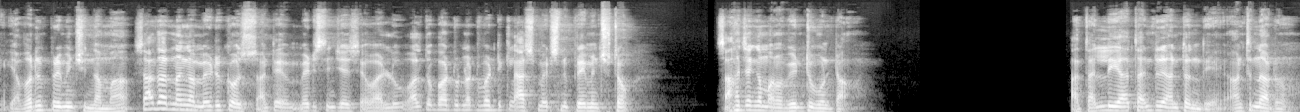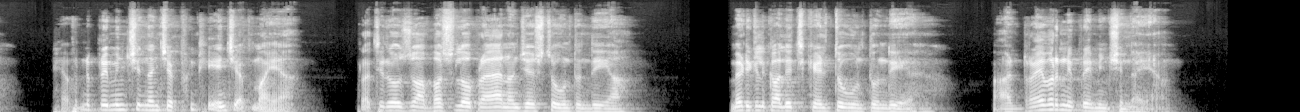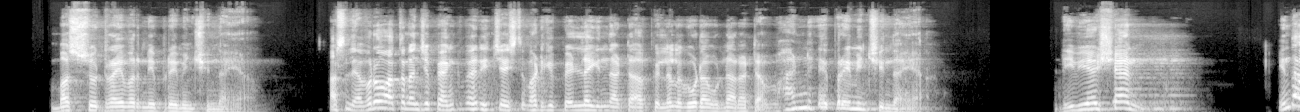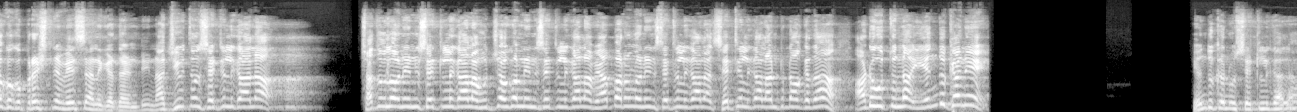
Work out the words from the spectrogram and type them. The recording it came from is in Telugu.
ఎవరిని ప్రేమించిందమ్మా? సాధారణంగా మెడికోస్ అంటే మెడిసిన్ చేసేవాళ్ళు వాళ్ళతో పాటు ఉన్నటువంటి క్లాస్మేట్స్ని ప్రేమించటం సహజంగా మనం వింటూ ఉంటాం. ఆ తల్లి ఆ తండ్రి అంటుంది అంటున్నారు ఎవరిని ప్రేమించిందని చెప్పండి ఏం చెప్పమాయా ప్రతిరోజు ఆ బస్సులో ప్రయాణం చేస్తూ ఉంటుంది. ఆ మెడికల్ కాలేజ్కి వెళ్తూ ఉంటుంది. ఆ డ్రైవర్ని ప్రేమించిందయ్యా బస్సు డ్రైవర్ని ప్రేమించిందయ్యా అసలు ఎవరో అతను అని చెప్పి ఎంక్వైరీ చేస్తే వాడికి పెళ్ళయిందట పిల్లలు కూడా ఉన్నారట వాడినే ప్రేమించిందయ్యా డివియేషన్. ఇందాక ఒక ప్రశ్న వేశాను కదండి నా జీవితం సెటిల్ కాలా? చదువులో నేను సెటిల్ కాల ఉద్యోగంలో నేను సెటిల్ కాల వ్యాపారంలో నేను సెటిల్ కాల సెటిల్ కాల అంటున్నావు కదా? అడుగుతున్నా ఎందుకనే? ఎందుకు నువ్వు సెటిల్ కాల?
